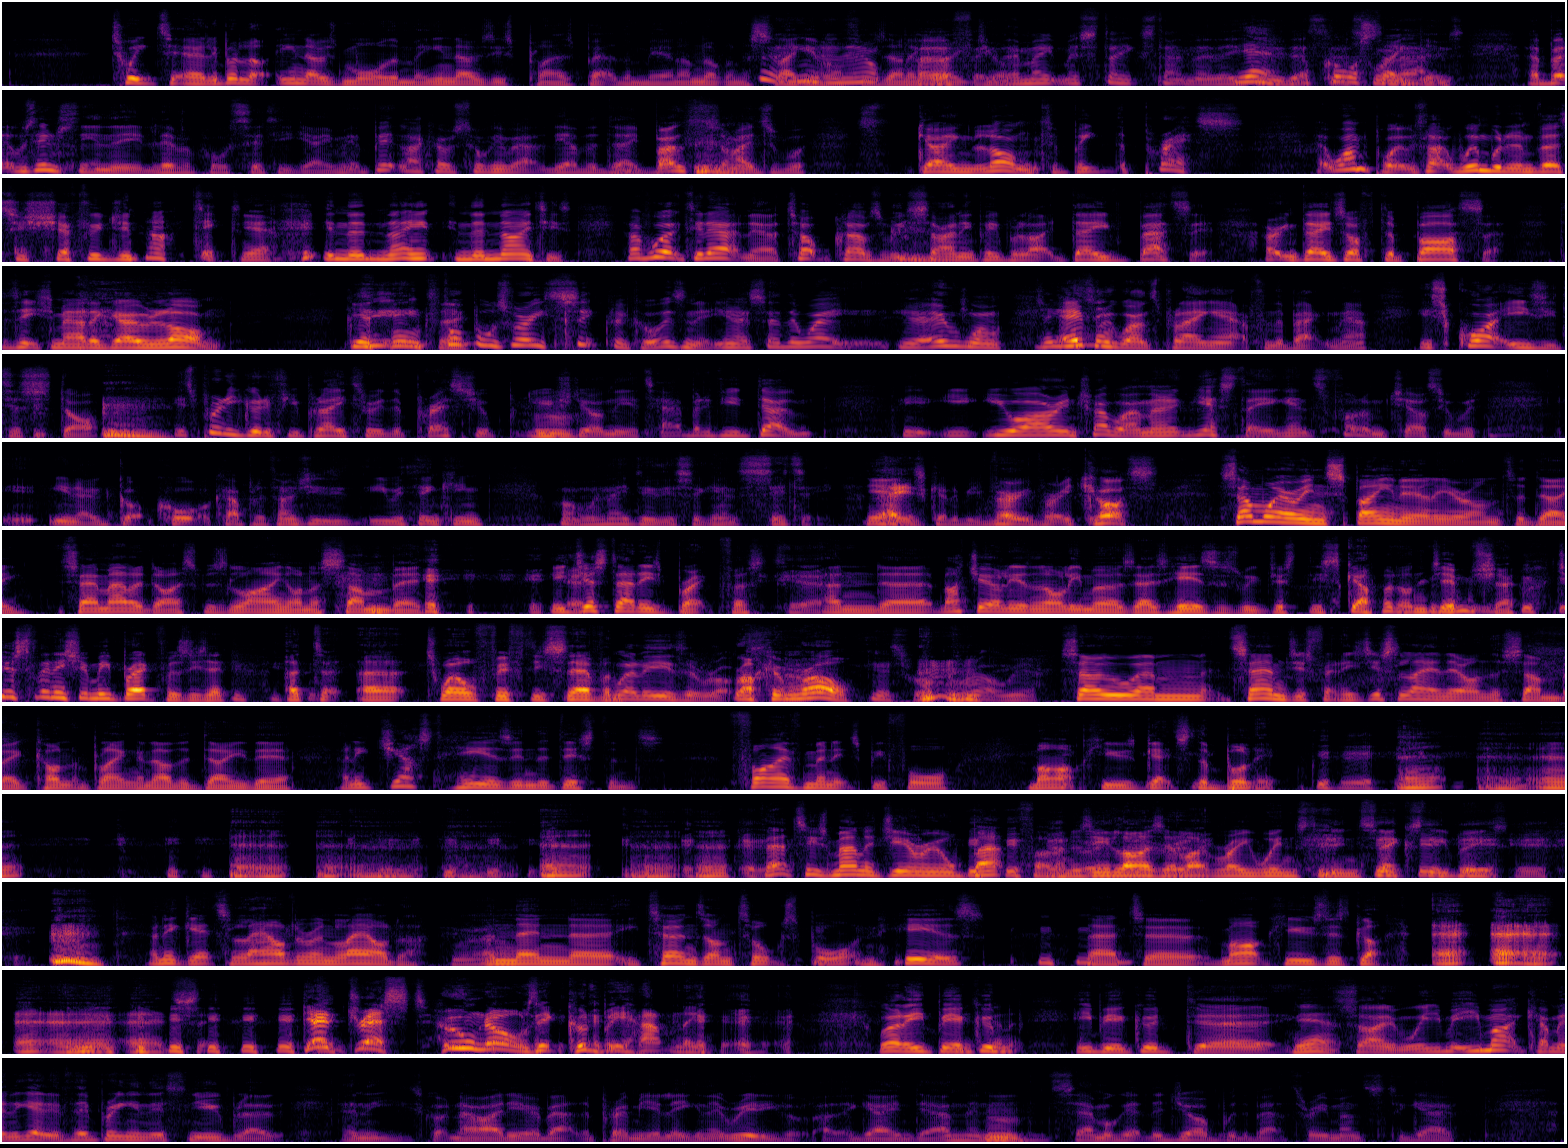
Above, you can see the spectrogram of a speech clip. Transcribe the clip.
tweaked it early. But look, he knows more than me. He knows his players better than me, and I'm not going to slag you him know, off. He's done a great job. They make mistakes, don't they? They Yeah, do. of course that's they do. happens. Uh, but it was interesting in the Liverpool City game, a bit like I was talking about the other day. Both sides were going long to beat the press. At one point, it was like Wimbledon versus Sheffield United Yeah. in the in the nineties. I've worked it out now. Top clubs will be signing people like Dave Bassett. I reckon Dave's off to Barca to teach them how to go long. You it- think so? football's very cyclical, isn't it? You know, so the way you know everyone, So you think- everyone's playing out from the back now. It's quite easy to stop. it's pretty good if you play through the press. You're Hmm. usually on the attack, but if you don't, you, you are in trouble. I mean, yesterday against Fulham, Chelsea would, you know, got caught a couple of times. You, you were thinking, well, when they do this against City, Yeah. that is going to be very, very costly. Somewhere in Spain earlier on today, Sam Allardyce was lying on a sunbed. He just had his breakfast, Yeah. and uh, much earlier than Olly Murs has his, as we've just discovered on Jim's show. just finishing me breakfast, he said, at uh, twelve fifty-seven. Well, he is a rock. Rock and roll. Yes, rock and roll. Yeah. So um, Sam just. He's just laying there on the sunbed, contemplating another day there, and he just hears in the distance, five minutes before Mark Hughes gets the bullet. That's his managerial bat phone as he lies there like Ray Winstone in Sexy Beast. and it gets louder and louder. And then uh, he turns on Talk Sport and hears that uh, Mark Hughes has got. "Uh, uh, Get dressed. Who knows? It could be happening. Well, he'd be a good. He'd be a good uh, Yeah. signing. Well, he, might come in again if they bring in this new bloke and he's got no idea about the Premier League and they really look like they're going down. Then Hmm. Sam will get the job with about three months to go.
